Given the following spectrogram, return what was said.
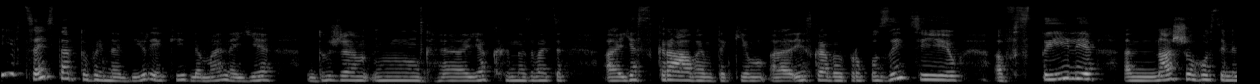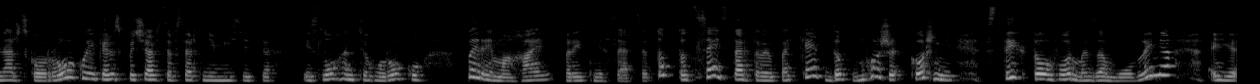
І в цей стартовий набір, який для мене є дуже, як називається, яскравим таким, яскравою пропозицією в стилі нашого семінарського року, який розпочався в серпні місяця. І слоган цього року Перемагай в ритмі серця. Тобто цей стартовий пакет допоможе кожній з тих, хто оформить замовлення і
